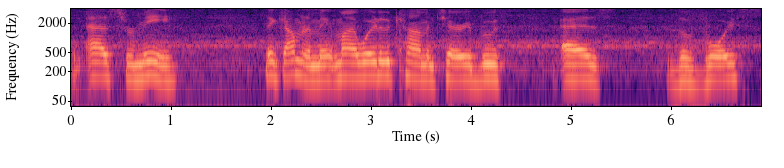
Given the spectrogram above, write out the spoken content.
And as for me, I think I'm going to make my way to the commentary booth as the voice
